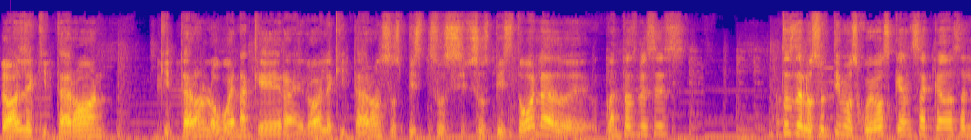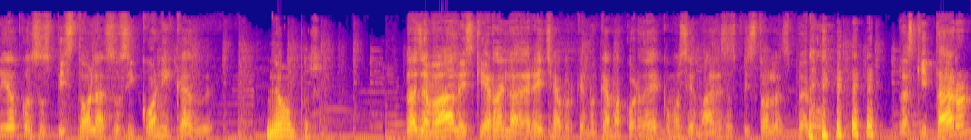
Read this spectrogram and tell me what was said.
Luego le quitaron. Quitaron lo buena que era. Y luego le quitaron sus, sus, sus pistolas. güey. ¿Cuántas veces? ¿Cuántos de los últimos juegos que han sacado han salido con sus pistolas, sus icónicas, güey? no, pues Las llamaba a la izquierda y la derecha porque nunca me acordé de cómo se llamaban esas pistolas, pero las quitaron.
